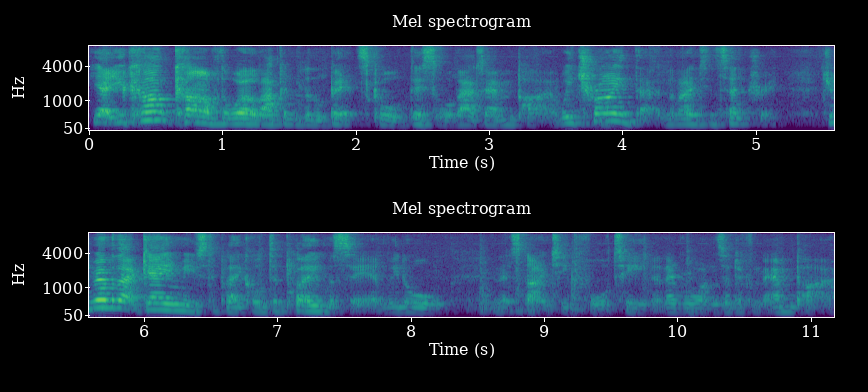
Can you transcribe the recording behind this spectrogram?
Yeah, you can't carve the world up into little bits called this or that empire. We tried that in the 19th century. Do you remember that game we used to play called Diplomacy? And we'd all, and it's 1914, and everyone's a different empire.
